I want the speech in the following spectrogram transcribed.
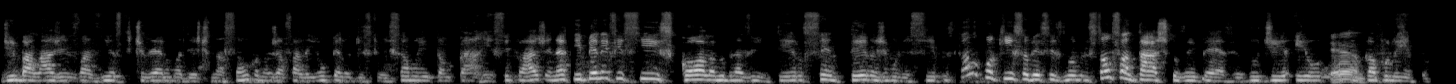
de embalagens vazias que tiveram uma destinação, como eu já falei, ou pela destruição, ou então para reciclagem, né? E beneficia escola no Brasil inteiro, centenas de municípios. Fala um pouquinho sobre esses números tão fantásticos, em Pévio, do dia e o, é. o Campo Limpo.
